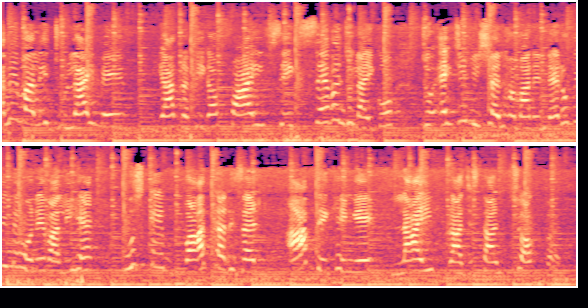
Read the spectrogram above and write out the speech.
आने वाले जुलाई में याद रखिएगा फाइव सिक्स सेवन जुलाई को जो एग्जीबिशन हमारे नैरोबी में होने वाली है, उसके बाद का रिज़ल्ट आप देखेंगे लाइव राजस्थान चौक पर।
